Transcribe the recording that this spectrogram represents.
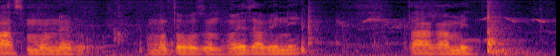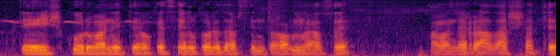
পাঁচ মনের মতো ওজন হয়ে যাবে নি তা আগামী তেইশ কোরবানিতে ওকে সেল করে দেওয়ার চিন্তা ভাবনা আছে আমাদের রাজার সাথে।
